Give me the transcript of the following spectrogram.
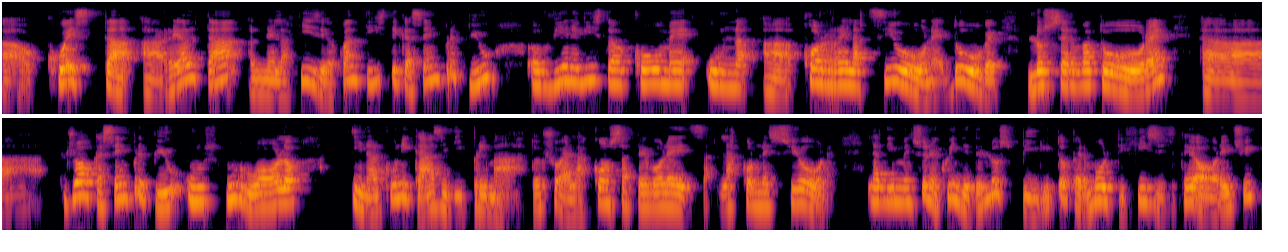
Uh, questa uh, realtà nella fisica quantistica sempre più uh, viene vista come una correlazione dove l'osservatore gioca sempre più un, un ruolo in alcuni casi di primato, cioè la consapevolezza, la connessione, la dimensione quindi dello spirito per molti fisici teorici,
